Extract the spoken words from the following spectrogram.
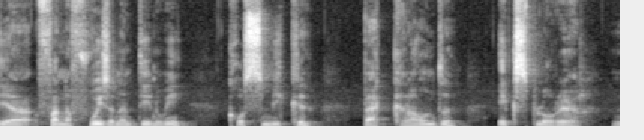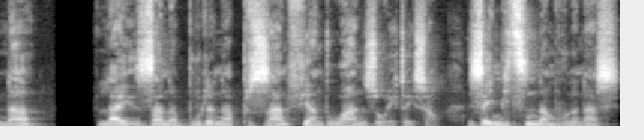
dia fanafohezana ny teny hoe Cosmic Background Explorer, na, Ilay zanabolana mpizany fiandohan' izao rehetra izao. Izay mihitsy no namoronana azy.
